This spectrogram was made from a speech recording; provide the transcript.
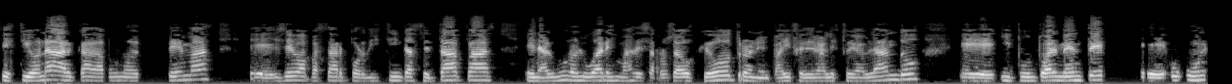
gestionar cada uno de los temas eh, lleva a pasar por distintas etapas, en algunos lugares más desarrollados que otros, en el país federal estoy hablando, eh, y puntualmente una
